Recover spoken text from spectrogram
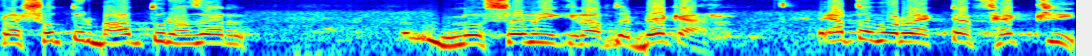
প্রায় সত্তর, বাহাত্তর হাজার শ্রমিকরা আপনার বেকার। এত বড় একটা ফ্যাক্টরি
